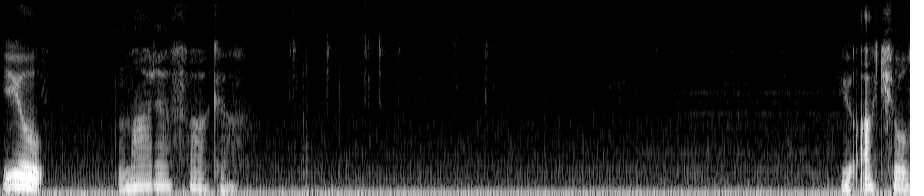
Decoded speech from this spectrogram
You motherfucker. You actual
